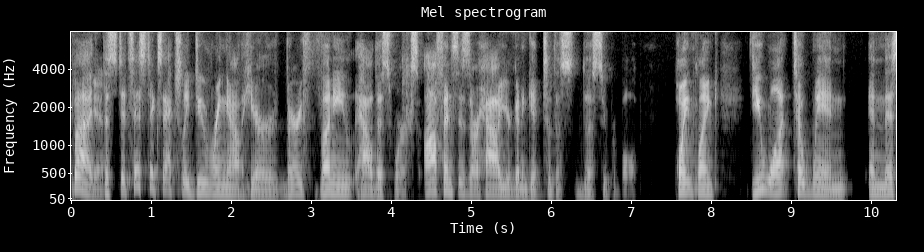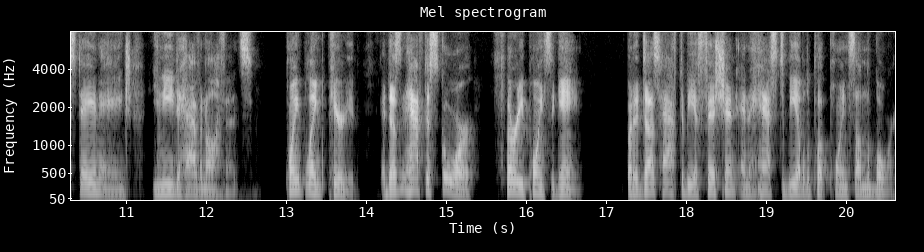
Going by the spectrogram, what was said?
But Yeah. the statistics actually do ring out here. Very funny how this works. Offenses are how you're going to get to the the Super Bowl. Point blank. If you want to win in this day and age, you need to have an offense. Point blank. Period. It doesn't have to score 30 points a game, but it does have to be efficient and it has to be able to put points on the board.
